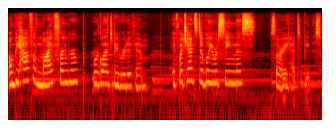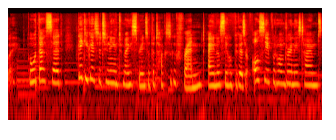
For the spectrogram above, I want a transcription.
On behalf of my friend group, we're glad to be rid of him. If by chance Dibble you were seeing this, sorry it had to be this way. But with that said, thank you guys for tuning into my experience with a toxic friend. I honestly hope you guys are all safe at home during these times.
